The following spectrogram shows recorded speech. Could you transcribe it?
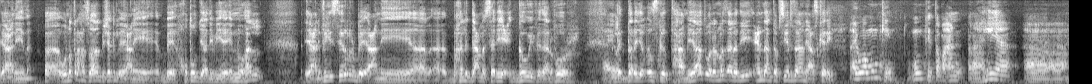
يعني آه، ونطرح السؤال بشكل يعني بخطوط جانبية إنه هل يعني في سر يعني آه، بخلي الدعم السريع قوي في دارفور؟ أيوة. للدرجة اسقط حاميات ولا المسألة دي عندها تفسير ثاني عسكري؟ أيوه ممكن ممكن طبعا ما هي آه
